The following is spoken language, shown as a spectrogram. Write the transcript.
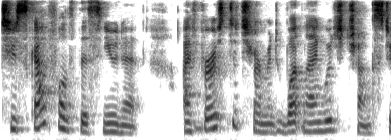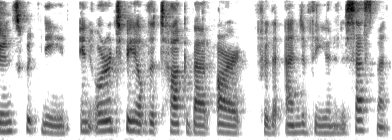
To scaffold this unit, I first determined what language chunks students would need in order to be able to talk about art for the end of the unit assessment.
